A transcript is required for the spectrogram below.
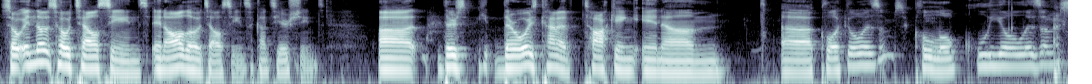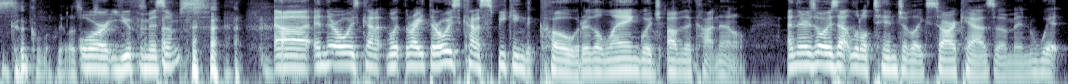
So in those hotel scenes, in all the hotel scenes, the concierge scenes, uh, there's they're always kind of talking in um, uh, colloquialisms, colloquialisms, or euphemisms, uh, and they're always kind of what right. They're always kind of speaking the code or the language of the Continental, and there's always that little tinge of like sarcasm and wit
